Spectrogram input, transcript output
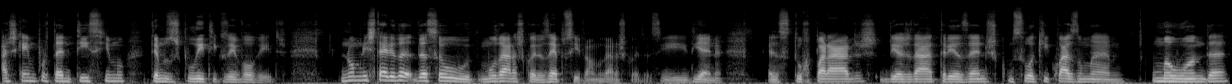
acho que é importantíssimo termos os políticos envolvidos. No Ministério da, da, Saúde, mudar as coisas, é possível mudar as coisas. E, Diana, se tu reparares, desde há três anos começou aqui quase uma, uma onda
